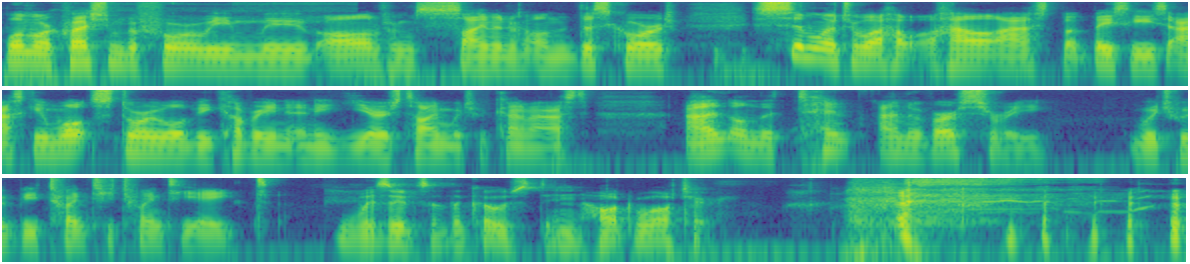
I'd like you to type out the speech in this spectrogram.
One more question before we move on from Simon on the Discord. Similar to what Hal Hal asked, but basically he's asking what story we'll be covering in a year's time, which we've kind of asked, and on the 10th anniversary, which would be 2028. Wizards of the Coast in hot water.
